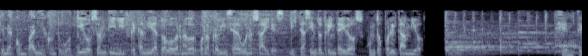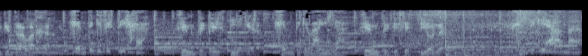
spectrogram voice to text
que me acompañes con tu voto. Diego Santilli, precandidato a gobernador por la provincia de Buenos Aires. Lista 132. Juntos por el cambio. Gente que trabaja, Gente que festeja, gente que estudia, gente que baila, gente que gestiona, gente que ama.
